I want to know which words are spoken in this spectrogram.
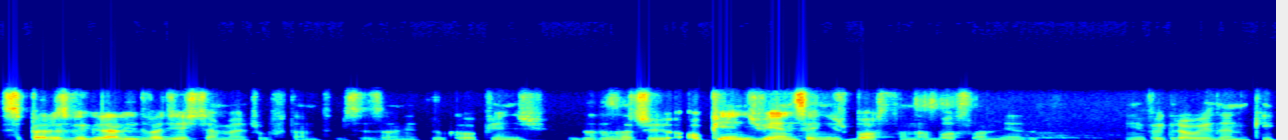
Spurs wygrali 20 meczów w tamtym sezonie, tylko o 5, to znaczy o 5 więcej niż Boston, a Boston nie, nie wygrał jedynki.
